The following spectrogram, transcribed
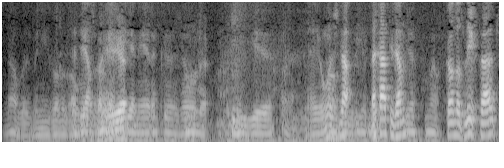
Nou, we hebben in ieder geval Zet die het jas maar. Dan kun je zo... Die, eh, Ja, jongens, nou, daar gaat hij dan. Ja, maar. Kan het licht uit?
